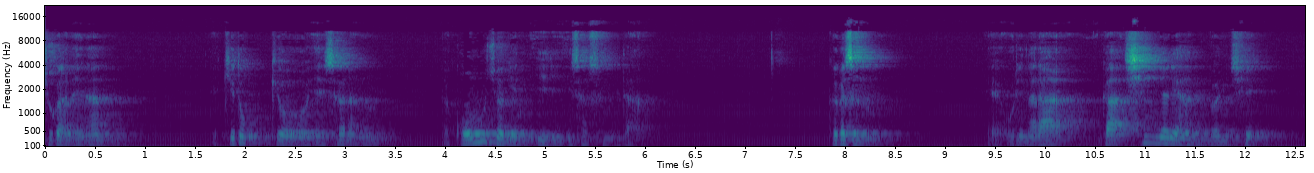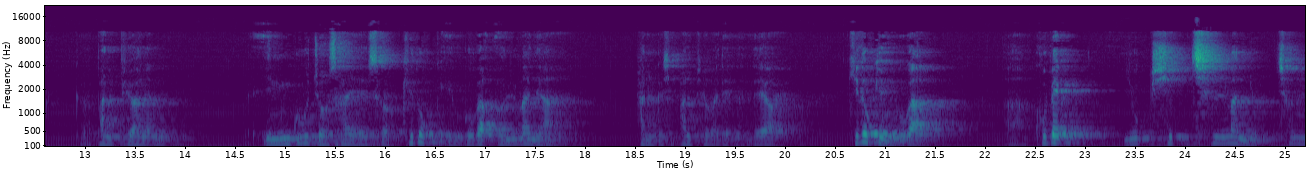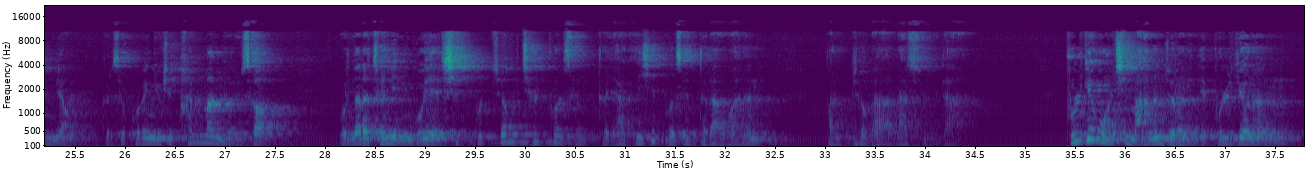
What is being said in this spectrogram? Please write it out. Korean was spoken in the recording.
한 주간에는 기독교에서는 고무적인 일이 있었습니다. 그것은 우리나라가 10년에 한 번씩 그 발표하는 인구조사에서 기독교 인구가 얼마냐 하는 것이 발표가 됐는데요. 기독교 인구가 967만 6천 명, 그래서 968만 명에서 우리나라 전 인구의 19.7%, 약 20%라고 하는 발표가 났습니다. 불교가 훨씬 많은 줄 아는데 불교는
